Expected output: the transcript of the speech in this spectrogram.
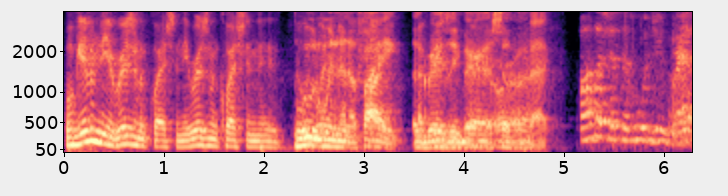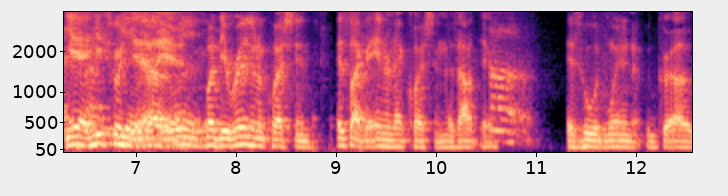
Well, given the original question, the original question is Who would win in a fight, a grizzly bear or a silverback? Oh, I thought you said who would you rather? Yeah, he switched Yeah, it it up. was. But the original question, it's like an internet question that's out there, Uh, is who would win, a gr- a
